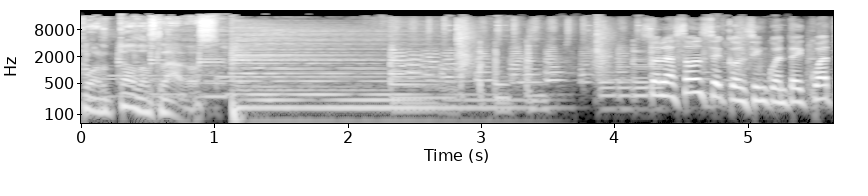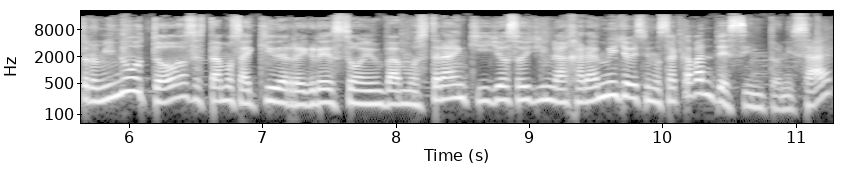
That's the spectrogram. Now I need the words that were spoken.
por todos lados. Son las 11 con 54 minutos. Estamos aquí de regreso en Vamos Tranqui. Yo soy Gina Jaramillo y si nos acaban de sintonizar,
